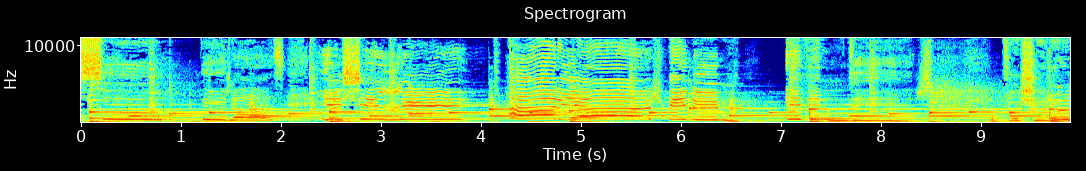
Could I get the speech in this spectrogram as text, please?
su biraz yeşillik. Her yer benim evimdir. Taşırım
